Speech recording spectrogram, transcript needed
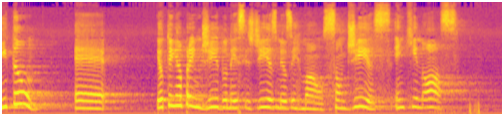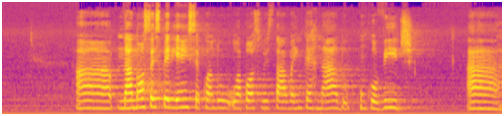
Então, é, eu tenho aprendido nesses dias, meus irmãos, são dias em que nós ah, na nossa experiência, quando o apóstolo estava internado com Covid, ah,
